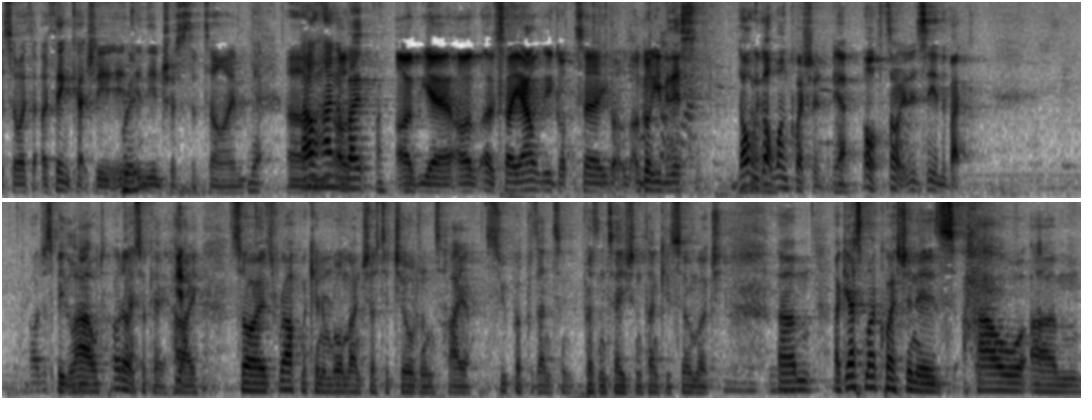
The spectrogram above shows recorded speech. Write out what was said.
so I, th I, think actually, in, in, the interest of time, yeah. Um, I'll hang I'll, about. I'll, yeah, I'll, I'll, say, Al, you got, uh, you got, I've got to give you this. Oh, we got one question. Yeah. Oh, sorry, I didn't see in the back. I'll just speak loud. Oh, no, it's okay. Hi. Yeah. So it's Ralph MacKinnon, Royal Manchester Children's. Hiya. Super presenting, presentation. Thank you so much. Um, I guess my question is how, um,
